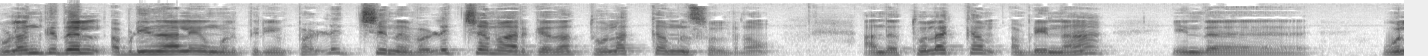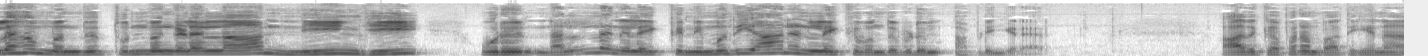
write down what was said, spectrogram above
துலங்குதல் அப்படின்னாலே உங்களுக்கு தெரியும். பளிச்சுன்னு வெளிச்சமா இருக்கிறதா துலக்கம்னு சொல்றோம். அந்த துலக்கம் அப்படின்னா இந்த உலகம் வந்து துன்பங்கள் எல்லாம் நீங்கி ஒரு நல்ல நிலைக்கு நிம்மதியான நிலைக்கு வந்துவிடும் அப்படிங்கிறார். அதுக்கப்புறம் பாத்தீங்கன்னா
